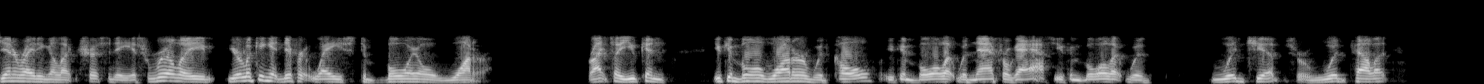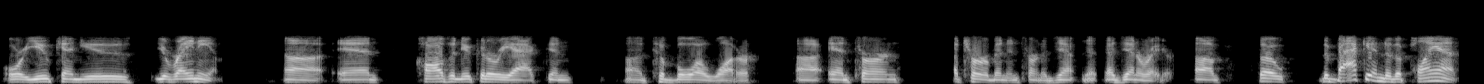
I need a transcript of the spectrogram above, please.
generating electricity, it's really, you're looking at different ways to boil water, right? So you can, you can boil water with coal. You can boil it with natural gas. You can boil it with wood chips or wood pellets, or you can use uranium, uh, and cause a nuclear reaction uh, to boil water uh, and turn a turbine and turn a, gen- a generator. Um, so the back end of the plant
